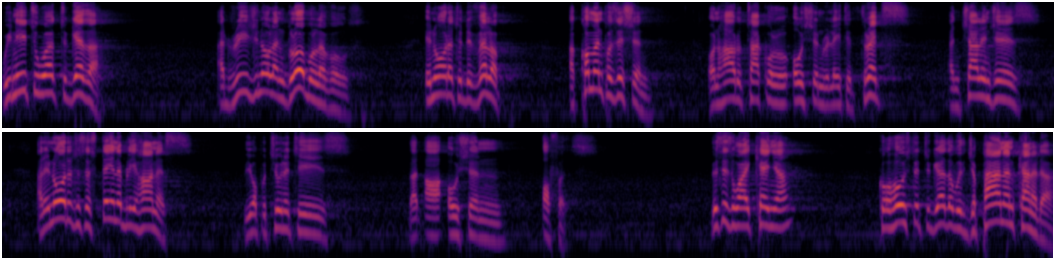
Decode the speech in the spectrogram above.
We need to work together at regional and global levels in order to develop a common position on how to tackle ocean-related threats and challenges, and in order to sustainably harness the opportunities that our ocean offers. This is why Kenya co-hosted together with Japan and Canada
